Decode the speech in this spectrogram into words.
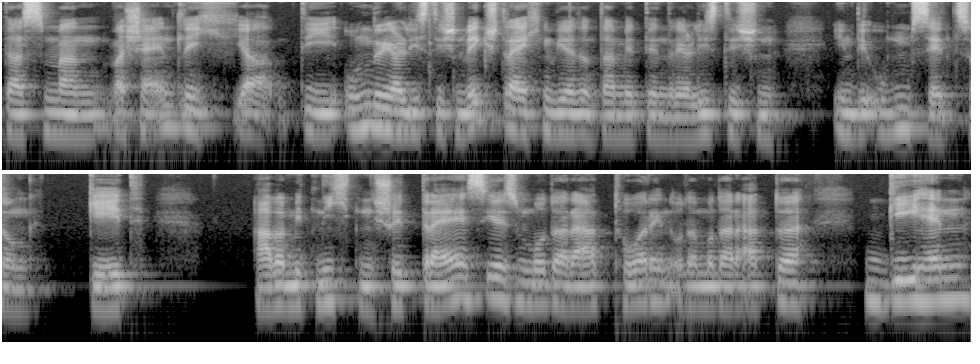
dass man wahrscheinlich ja, die unrealistischen wegstreichen wird und damit den realistischen in die Umsetzung geht. Aber mitnichten. Schritt 3, Sie als Moderatorin oder Moderator gehen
